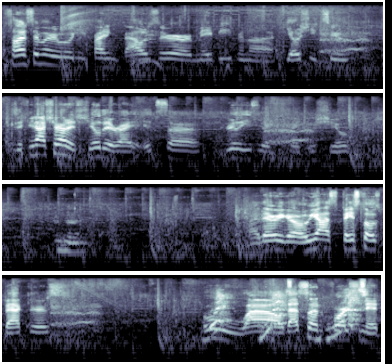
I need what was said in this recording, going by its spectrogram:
It's not similar to when you're fighting Bowser or maybe even uh, Yoshi too. Because if you're not sure how to shield it right, it's uh, really easy to break your shield. Mhm. Alright, there we go. We gotta space those back airs. Ooh, wow, What? that's unfortunate.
